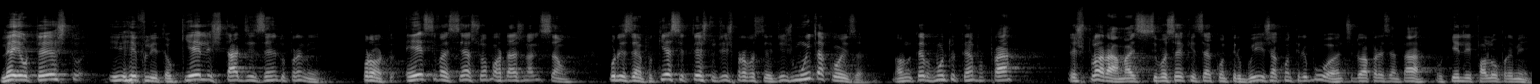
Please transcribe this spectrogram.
Leia o texto e reflita: o que ele está dizendo para mim? Pronto, esse vai ser a sua abordagem na lição. Por exemplo, o que esse texto diz para você? Diz muita coisa. Nós não temos muito tempo para explorar, mas se você quiser contribuir, já contribua antes de eu apresentar o que ele falou para mim.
